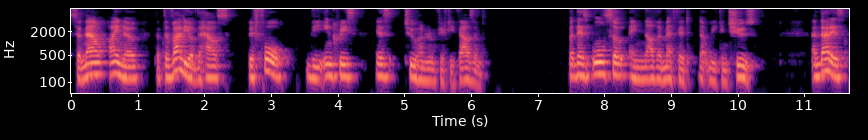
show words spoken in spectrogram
So now I know that the value of the house before the increase is 250,000. But there's also another method that we can choose. And that is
